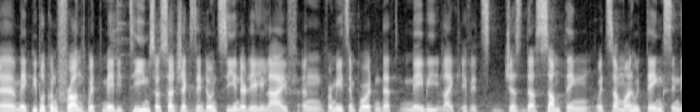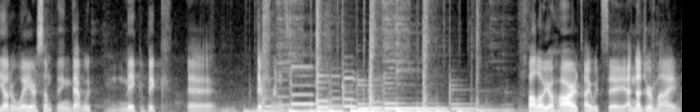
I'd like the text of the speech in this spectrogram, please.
uh, make people confront with maybe themes or subjects they don't see in their daily life. And for me, it's important that maybe like if it just does something with someone who thinks in the other way or something, that would make a big uh, difference. Follow your heart, I would say, and not your mind.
